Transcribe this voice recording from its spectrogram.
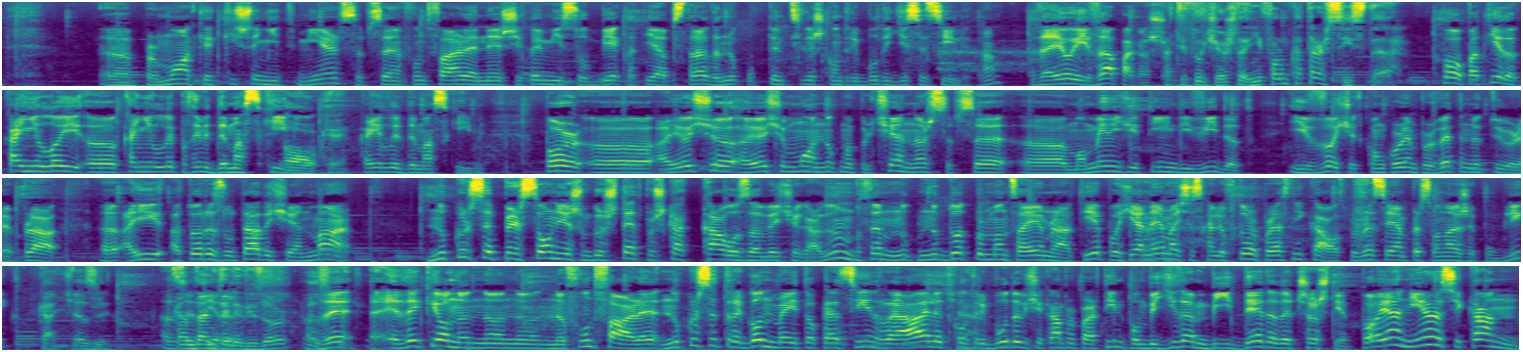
për mua kjo kishte një të mirë sepse në fund fare ne shikojmë një subjekt atje abstrakt dhe nuk kuptojmë cili është kontributi gjithsecilit, ha? Dhe ajo i dha pak a shumë. Ti thua që është edhe një formë katarsisi. Po, patjetër, ka një lloj ka një lloj po themi demaskimi. Oh, okay. Ka një lloj demaskimi. Por uh, ajo që ajo që mua nuk më pëlqen është sepse uh, momentin që ti individët uh, i vë që të konkurrojnë për veten e tyre. Pra, ai ato rezultate që janë marr nuk është se personi është mbështet për shkak kauzave që ka. Domethënë nuk nuk dua të përmend ca emra atje, por që janë emra që s'kan luftuar për asnjë kauzë, përveçse janë personazhe publike. Ka qazë. Kanë dalë televizor. Dhe edhe kjo në në në në fund fare nuk është se tregon meritokracinë reale të kontributeve që kanë për partinë, por mbi të gjitha mbi idetë dhe çështjet. Po janë njerëz që kanë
